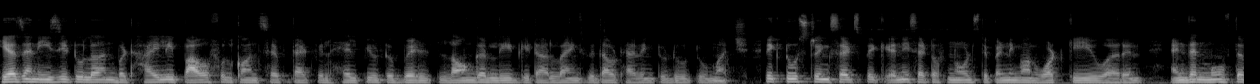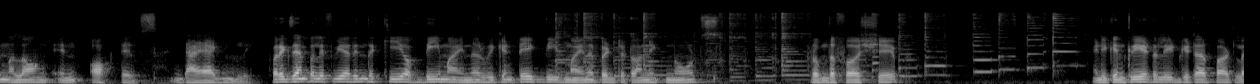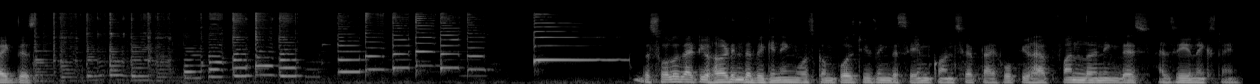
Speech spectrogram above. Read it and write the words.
Here's an easy to learn but highly powerful concept that will help you to build longer lead guitar lines without having to do too much. Pick two string sets, pick any set of notes depending on what key you are in and then move them along in octaves diagonally. For example, if we are in the key of D minor, we can take these minor pentatonic notes from the first shape and you can create a lead guitar part like this. The solo that you heard in the beginning was composed using the same concept. I hope you have fun learning this. I'll see you next time.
